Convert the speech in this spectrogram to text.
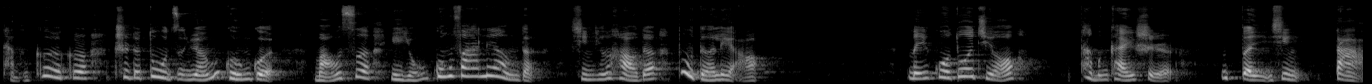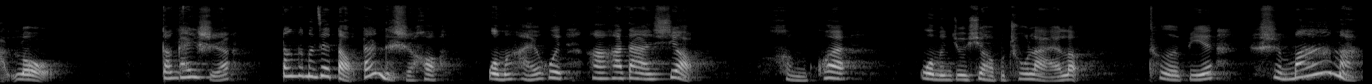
他们个个吃的肚子圆滚滚，毛色也油光发亮的，心情好的不得了。没过多久，他们开始本性大露。刚开始，当他们在捣蛋的时候，我们还会哈哈大笑。很快，我们就笑不出来了，特别是妈妈，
